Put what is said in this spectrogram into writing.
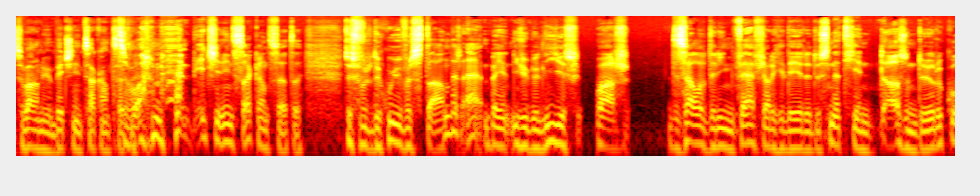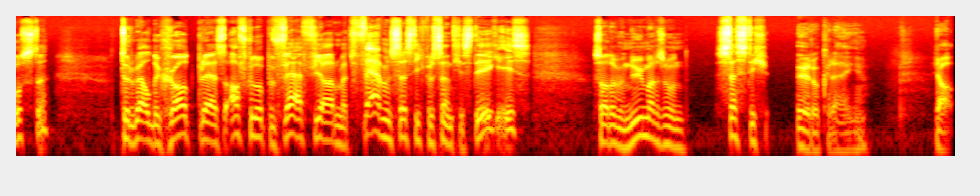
Ze waren nu een beetje in het zak aan het ze zetten. waren mij een beetje in het zak aan het zetten. Dus voor de goede verstaander, hè, bij een juwelier waar dezelfde ring vijf jaar geleden dus net geen duizend euro kostte, terwijl de goudprijs de afgelopen vijf jaar met 65% gestegen is, zouden we nu maar zo'n 60 euro krijgen. Ja,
